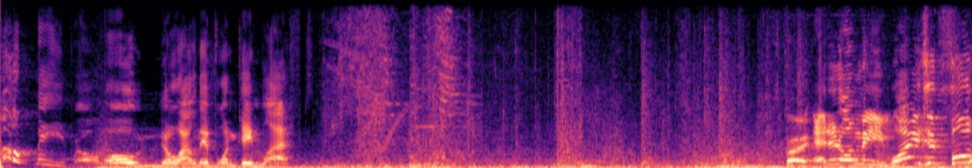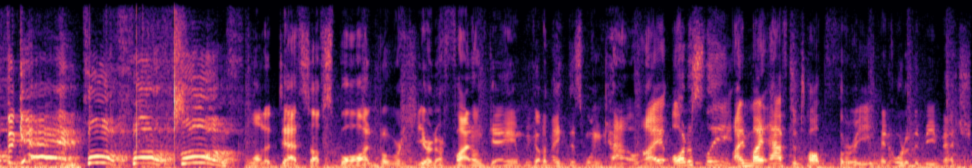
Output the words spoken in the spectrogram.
pump me, bro? Oh, no. I only have one game left. Bro, edit on me. Why is it fourth again? Fourth, fourth, fourth. A lot of deaths off spawn, but we're here in our final game. We got to make this one count. I honestly, I might have to top three in order to beat Mitch.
